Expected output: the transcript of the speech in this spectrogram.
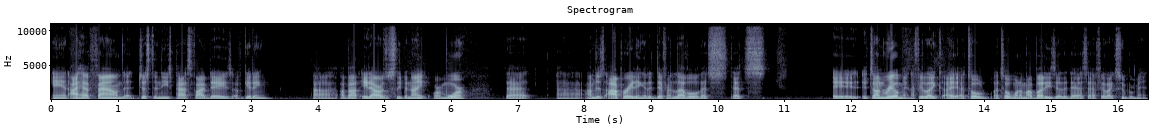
And I have found that just in these past five days of getting uh, about eight hours of sleep a night or more, that uh, I'm just operating at a different level. That's that's it, it's unreal, man. I feel like I, I, told I told one of my buddies the other day. I said I feel like Superman,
